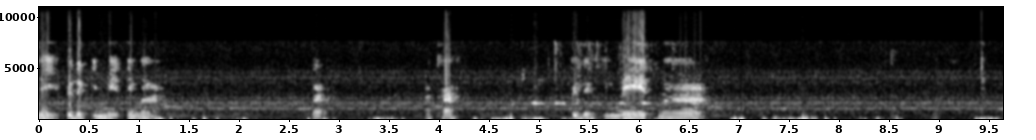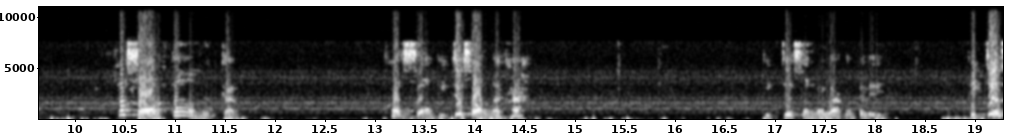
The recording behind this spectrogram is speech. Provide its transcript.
นี่ไปดึง image นี่มานะนะคะ ไปดึง image มา ข้อ2ก็เหมือนกัน ข้อ2 picture 2นะคะ picture 2เราลากลงไปเลย picture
